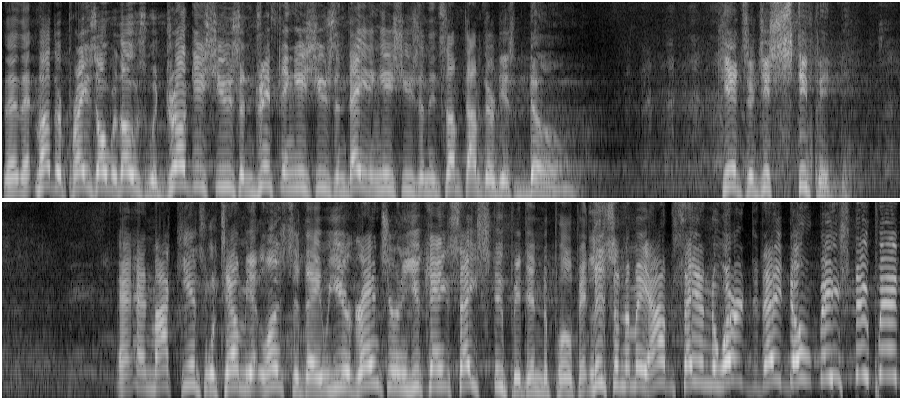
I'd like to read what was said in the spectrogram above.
That, that mother prays over those with drug issues and drifting issues and dating issues, and then sometimes they're just dumb. kids are just stupid. And, and my kids will tell me at lunch today, well, you're grandchildren, you can't say stupid in the pulpit. Listen to me, I'm saying the word today, don't be stupid.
